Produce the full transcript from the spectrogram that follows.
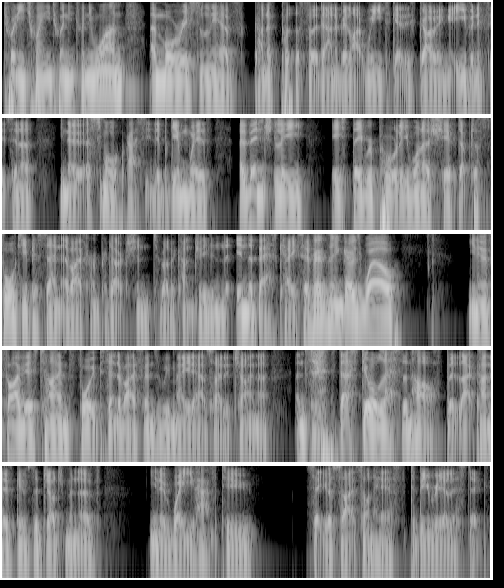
2020, 2021, and more recently have kind of put the foot down and been like, we need to get this going, even if it's in a, you know, a small capacity to begin with. Eventually, it's, they reportedly want to shift up to 40% of iPhone production to other countries in the, in the best case. So if everything goes well, you know, in five years' time, 40% of iPhones will be made outside of China. And so that's still less than half, but that kind of gives a judgment of, you know, where you have to set your sights on here to be realistic.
